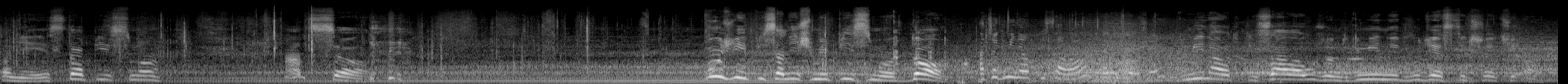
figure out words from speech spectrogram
To nie jest to pismo. A co? Później pisaliśmy pismo do A co gmina odpisała? Gmina odpisała, Urząd Gminy 23 o.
